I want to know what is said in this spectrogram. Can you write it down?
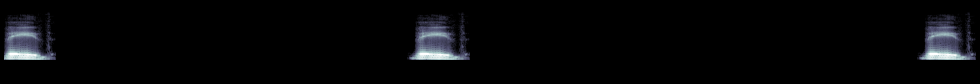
bathe bathe bathe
